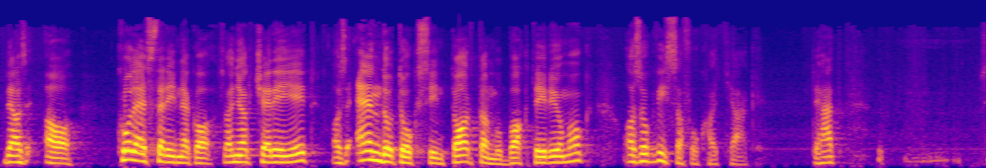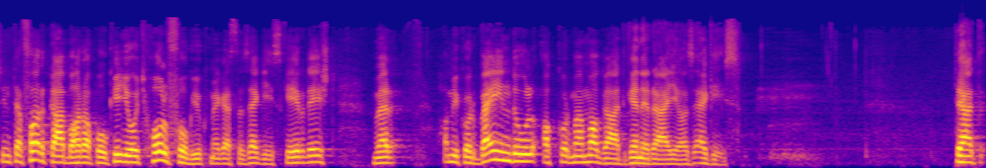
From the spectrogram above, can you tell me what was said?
De az, a koleszterinnek az anyagcseréjét az endotoxin tartalmú baktériumok, azok visszafoghatják. Tehát szinte farkába harapók így, hogy hol fogjuk meg ezt az egész kérdést, mert amikor beindul, akkor már magát generálja az egész. Tehát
